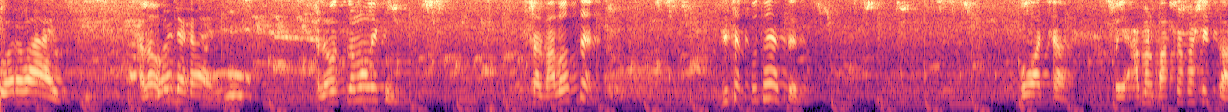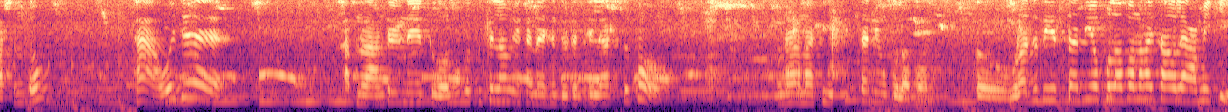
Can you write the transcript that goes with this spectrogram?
বড় ভাই। হ্যালো বই দেখায় হ্যালো আসসালামু আলাইকুম। স্যার ভালো আছেন? জি স্যার কোথায় আছেন? ও আচ্ছা। ওই আমার বাসার পাশে একটু আসেন তো। হ্যাঁ ওই যে আপনার আন্টির নিয়ে একটু গল্প করতেছিলাম এখানে দুটো ছেলে আসছে তো। ওনারা নাকি স্থানীয় পোলাপন? তো ওরা যদি স্থানীয় পোলাপন হয় তাহলে আমি কি?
